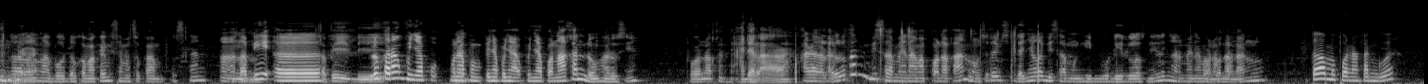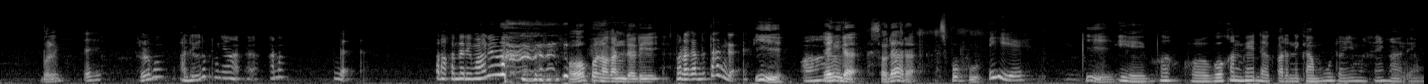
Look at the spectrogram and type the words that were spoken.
Enggak lah, enggak bodoh, makanya bisa masuk kampus kan. Ah, tapi eh tapi di lu sekarang punya punya punya punya punya ponakan dong harusnya. ponakan? Ada lah. Ada lu kan bisa main sama ponakan lu, maksudnya setidaknya lu bisa menghibur diri lu sendiri dengan main sama Ponakan. ponakan lu. Itu sama ponakan gua boleh Lu bang, adik lu punya anak? Enggak. Ponakan dari mana lu? oh ponakan dari ponakan tetangga iya Ah. eh enggak saudara sepupu iya iya Iya, gua kalau gua kan beda pada nikah muda ya makanya nggak ada yang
